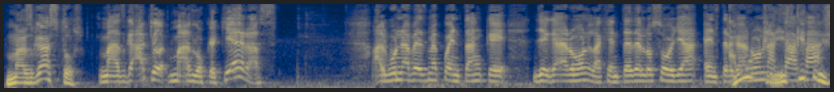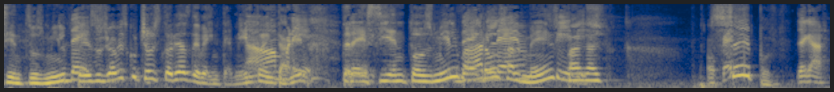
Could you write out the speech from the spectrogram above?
Más gastos. más, ga- más lo que quieras. Alguna vez me cuentan que llegaron la gente de los Oya a entregar ¿Cómo una crees caja. que 300 mil de- pesos? Yo había escuchado historias de 20 mil, No, 30 mil. hombre, 300 mil varos al mes. Paga. ¿Ok? Sí, pues. Llegar.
